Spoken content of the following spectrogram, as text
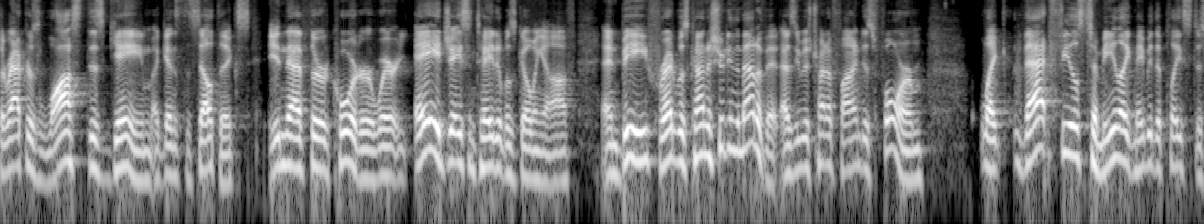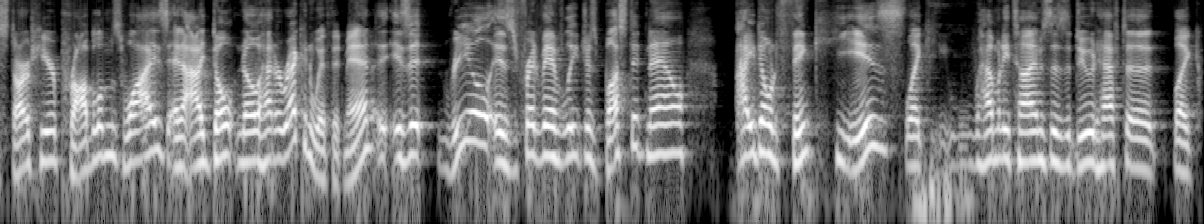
the Raptors lost this game against the Celtics in that third quarter where A, Jayson Tatum was going off, and B, Fred was kind of shooting them out of it as he was trying to find his form. Like, that feels to me like maybe the place to start here, problems wise, and I don't know how to reckon with it, man. Is it real? Is Fred VanVleet just busted now? I don't think he is. Like, how many times does a dude have to like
